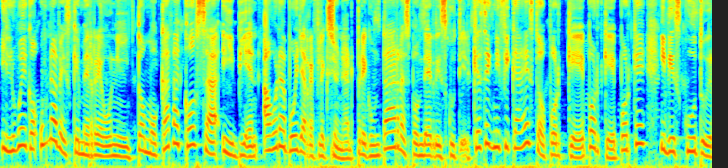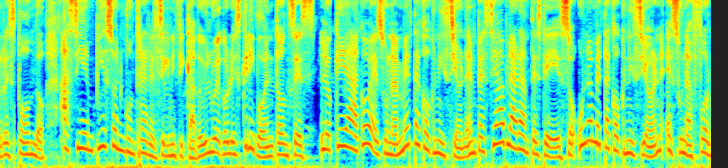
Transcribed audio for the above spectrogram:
y luego, una vez que me reuní, tomo cada cosa y bien, ahora voy a reflexionar, preguntar, responder, discutir. ¿Qué significa esto? ¿Por qué? ¿Por qué? ¿Por qué? Y discuto y respondo. Así empiezo a encontrar el significado y luego lo escribo. Entonces, lo que hago es una metacognición. Empecé a hablar antes de eso. Una metacognición es una forma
